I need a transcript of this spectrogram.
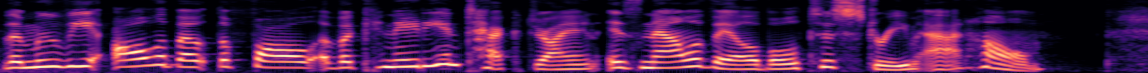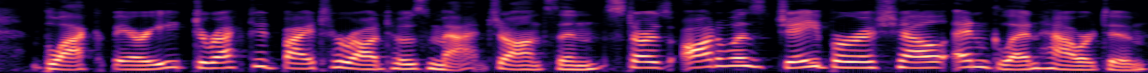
the movie all about the fall of a Canadian tech giant is now available to stream at home. Blackberry, directed by Toronto's Matt Johnson, stars Ottawa's Jay Baruchel and Glenn Howerton.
